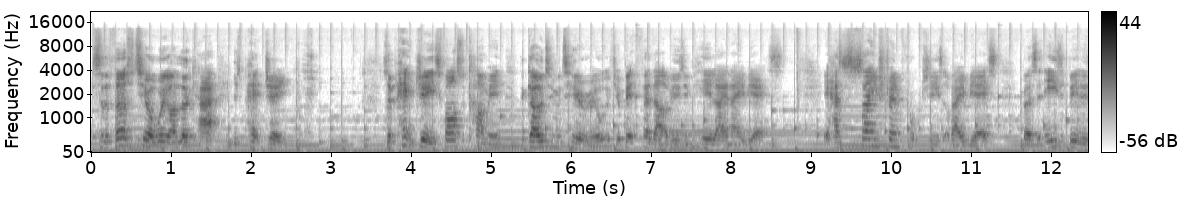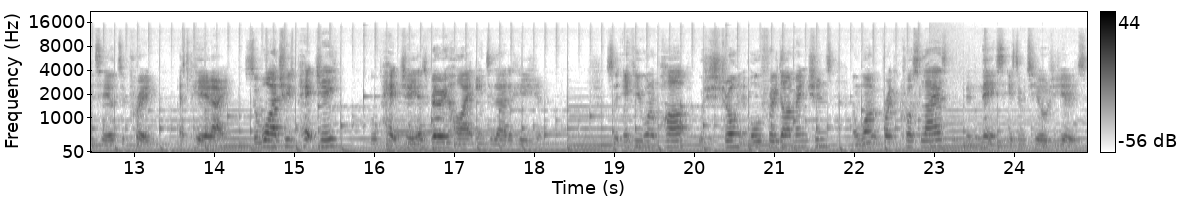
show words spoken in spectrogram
So the first material we're going to look at is PETG. So PETG is fast becoming the go-to material if you're a bit fed up of using PLA and ABS. It has the same strength properties of ABS, but has the easeability to print as PLA. So why choose PETG? Well, PETG has very high interlayer adhesion. So if you want a part which is strong in all three dimensions and won't break across layers, then this is the material to use.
